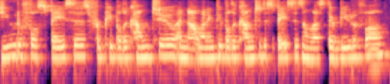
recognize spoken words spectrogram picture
beautiful spaces for people to come to and not wanting people to come to the spaces unless they're beautiful.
